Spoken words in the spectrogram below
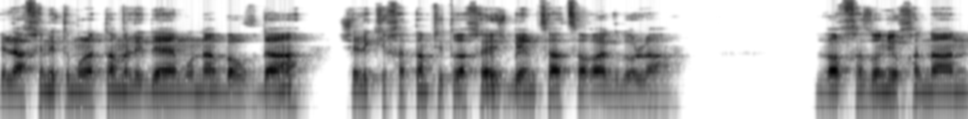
ולהכין את אמונתם על ידי האמונה בעובדה שלקיחתם תתרחש באמצע הצהרה הגדולה. דבר חזון יוחנן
